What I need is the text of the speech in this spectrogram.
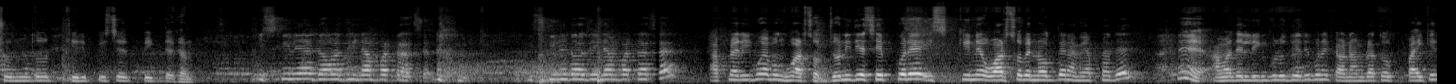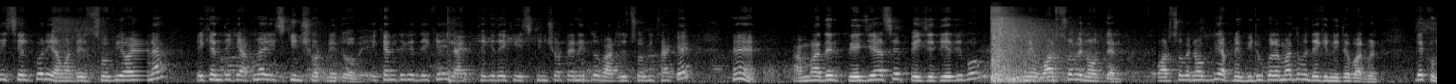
সুন্দর থ্রি পিসের পিক দেখান। স্ক্রিনে দেওয়া যে নাম্বারটা আছে, স্ক্রিনে দেওয়া যে নাম্বারটা আছে আপনার ইমো এবং হোয়াটসঅ্যাপ। জনি দিয়ে সেভ করে স্ক্রিনে হোয়াটসঅ্যাপে নক দেন, আমি আপনাদের হ্যাঁ আমাদের লিঙ্কগুলো দিয়ে দেবো না, কারণ আমরা তো পাইকারি সেল করি, আমাদের ছবি হয় না। এখান থেকে আপনার স্ক্রিনশট নিতে হবে। এখান থেকে দেখেই লাইভ থেকে দেখে স্ক্রিনশটটা নিতে হবে, আর যদি ছবি থাকে হ্যাঁ আমাদের পেজে আছে পেজে দিয়ে দিব মানে হোয়াটসঅ্যাপে নক দেন। হোয়াটসঅ্যাপে নক দিয়ে আপনি ভিডিও কলের মাধ্যমে দেখে নিতে পারবেন। দেখুন,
